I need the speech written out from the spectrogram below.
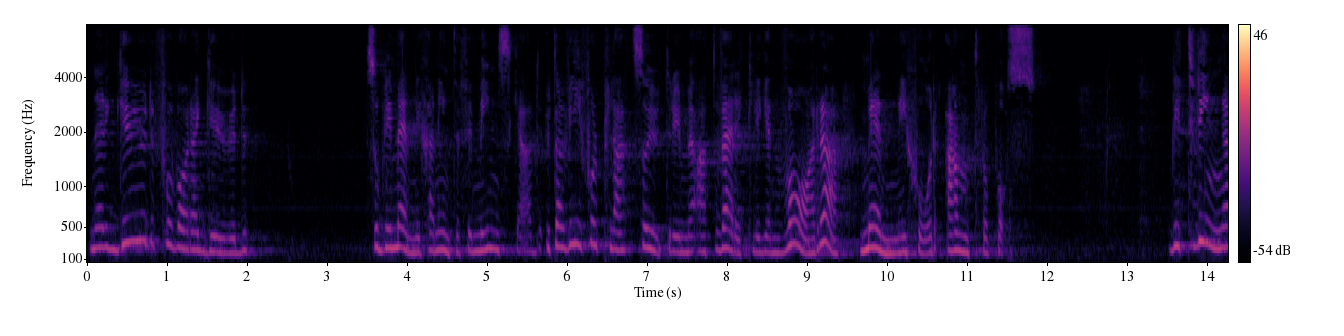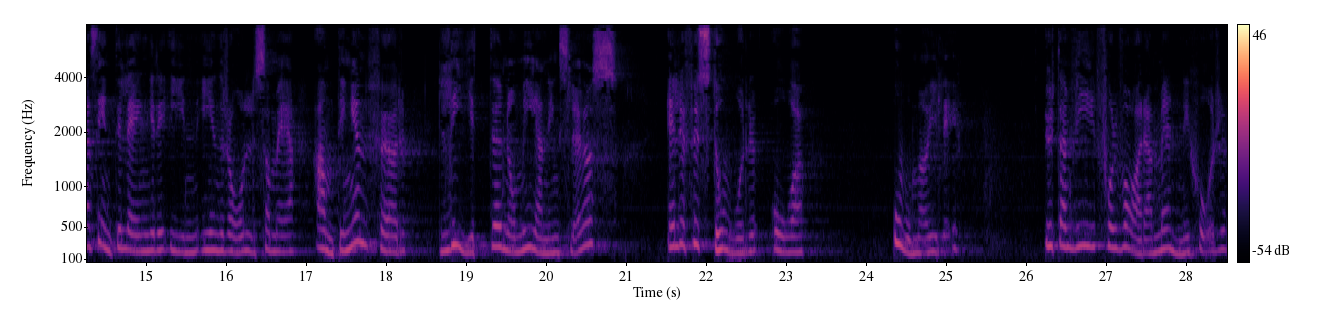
När Gud får vara Gud så blir människan inte förminskad, utan vi får plats och utrymme att verkligen vara människor, antropos. Vi tvingas inte längre in i en roll som är antingen för liten och meningslös eller för stor och omöjlig. Utan vi får vara människor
